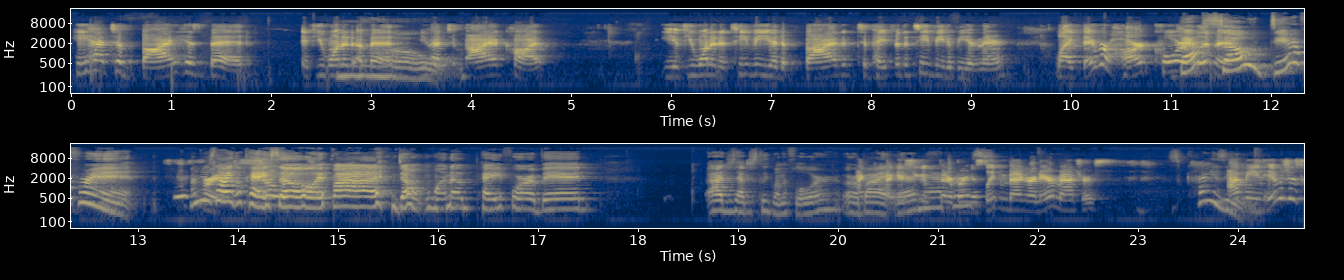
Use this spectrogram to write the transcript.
He had to buy his bed. If you wanted a bed, you had to buy a cot. If you wanted a TV, you had to buy the, to pay for the TV to be in there. Like they were hardcore That's living. so different. I'm just like, okay, so, So- if I don't want to pay for a bed, I just have to sleep on the floor or I, buy I guess you better bring a sleeping bag or an air mattress. It's crazy. I mean, it was just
